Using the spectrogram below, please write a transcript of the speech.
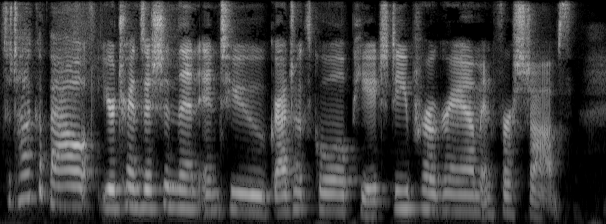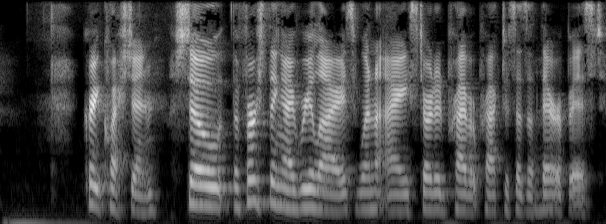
So, talk about your transition then into graduate school, PhD program, and first jobs. Great question. So, the first thing I realized when I started private practice as a mm-hmm. therapist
